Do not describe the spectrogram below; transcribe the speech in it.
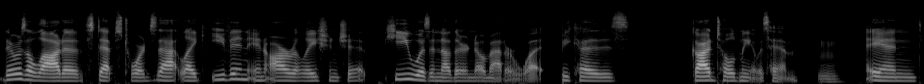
there was a lot of steps towards that. Like even in our relationship, he was another no matter what because God told me it was him. Mm. And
